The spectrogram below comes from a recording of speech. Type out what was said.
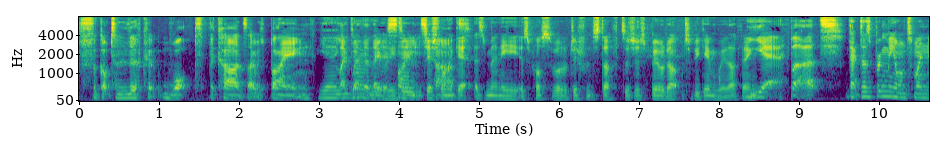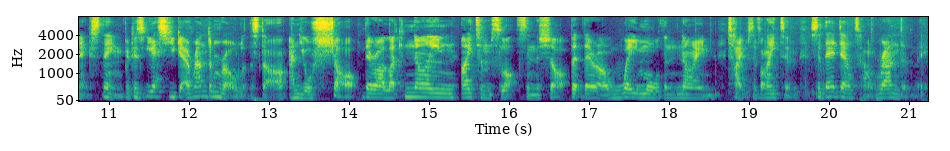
forgot to look at what the cards I was buying, Yeah, like whether they really, were do you just want to get as many as possible of different stuff to just build up to begin with, I think. Yeah, but that does bring me on to my next thing because yes, you get a random roll at the start, and your shop there are like nine item slots in the shop, but there are way more than nine types of item, so they're dealt out randomly.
